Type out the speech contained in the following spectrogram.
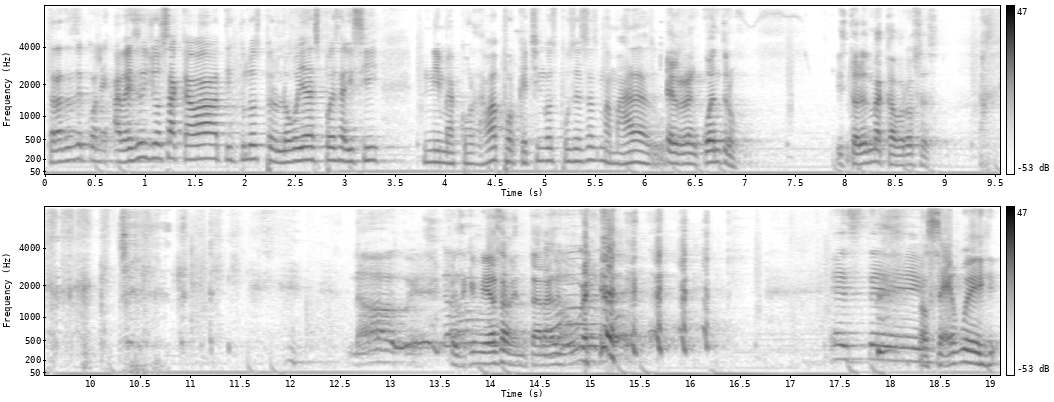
Tratas de conectar. A veces yo sacaba títulos, pero luego ya después ahí sí ni me acordaba por qué chingos puse esas mamadas, güey. El reencuentro. Historias macabrosas. No, güey. Pensé que me ibas a aventar algo, güey. Este. No sé, güey.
